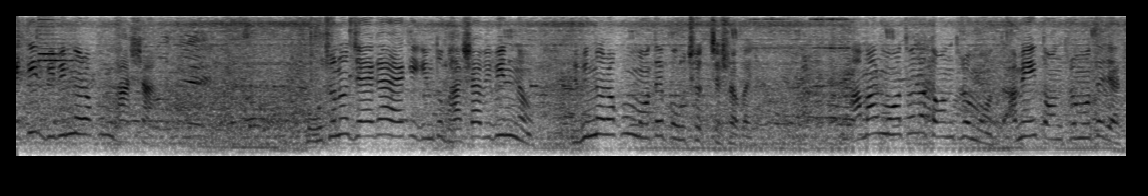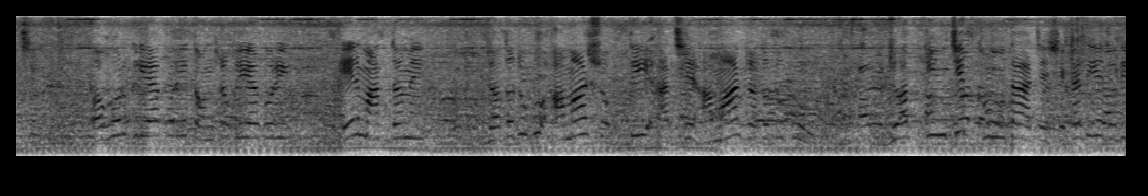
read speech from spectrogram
এটির বিভিন্ন রকম ভাষা। পৌঁছানোর জায়গা একই, কিন্তু ভাষা বিভিন্ন। বিভিন্ন রকম মতে পৌঁছচ্ছে সবাই। আমার মত হলো তন্ত্র মত। আমি এই তন্ত্র মতে যাচ্ছি। অঘর ক্রিয়া করি, তন্ত্র ক্রিয়া করি। এর মাধ্যমে যতটুকু আমার শক্তি আছে, আমার যতটুকু যত কিঞ্চিত ক্ষমতা আছে, সেটা দিয়ে যদি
